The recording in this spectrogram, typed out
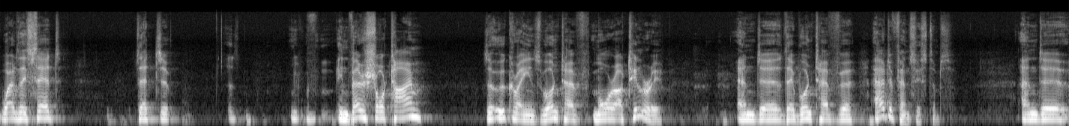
where they said that uh, in very short time, the Ukrainians won't have more artillery and uh, they won't have uh, air defense systems. And uh,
